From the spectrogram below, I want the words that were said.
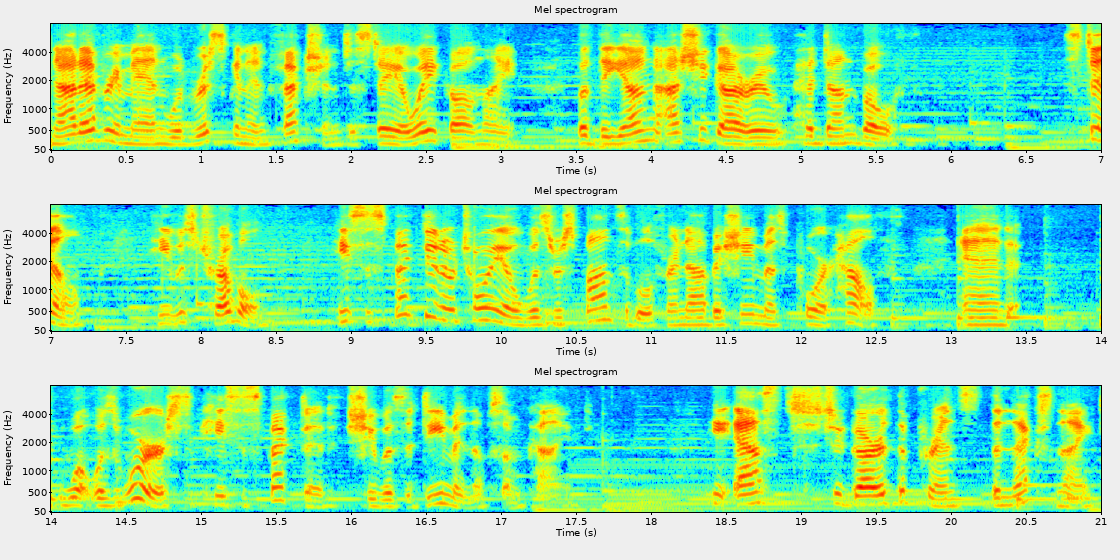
Not every man would risk an infection to stay awake all night, but the young Ashigaru had done both. Still, he was troubled. He suspected Otoyo was responsible for Nabeshima's poor health, and what was worse, he suspected she was a demon of some kind. He asked to guard the prince the next night,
